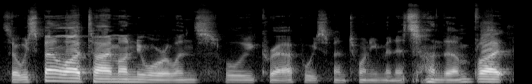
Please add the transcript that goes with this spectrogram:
So we spent a lot of time on New Orleans. Holy crap, we spent 20 minutes on them, but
